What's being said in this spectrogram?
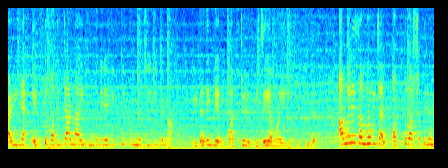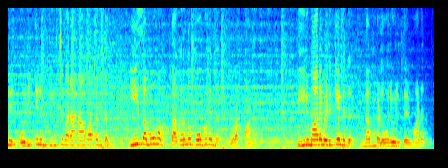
കഴിഞ്ഞ എട്ട് പതിറ്റാണ്ടായി ഹിന്ദുവിനെ വിറ്റുതുന്ന് ജീവിക്കുന്ന ഇടതിന്റെ മറ്റൊരു വിജയമായിരിക്കും ഇത്. അങ്ങനെ സംഭവിച്ചാൽ പത്ത് വർഷത്തിനുള്ളിൽ ഒരിക്കലും തിരിച്ചു വരാനാവാത്ത വിധം ഈ സമൂഹം തകർന്നു പോകുമെന്ന് ഉറപ്പാണ്. തീരുമാനമെടുക്കേണ്ടത് നമ്മൾ ഓരോരുത്തരുമാണ്.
